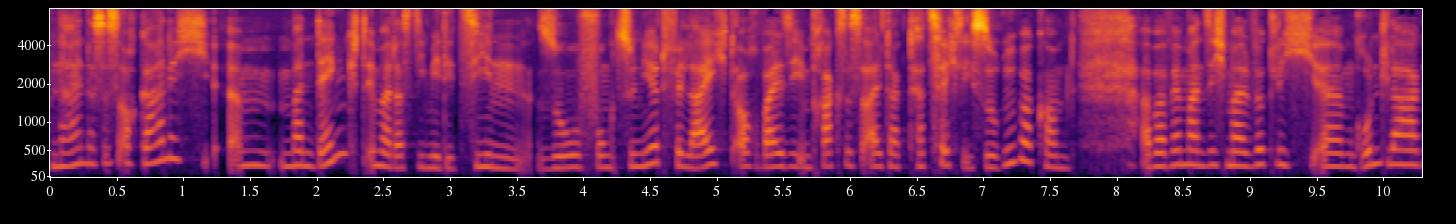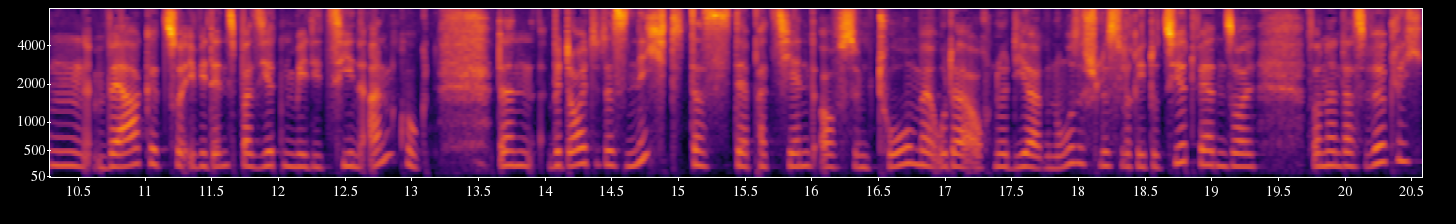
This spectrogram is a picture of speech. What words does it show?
Nein, das ist auch gar nicht. Ähm, man denkt immer, dass die Medizin so funktioniert, vielleicht auch, weil sie im Praxisalltag tatsächlich so rüberkommt. Aber wenn man sich mal wirklich ähm, Grundlagenwerke zur evidenzbasierten Medizin anguckt, dann bedeutet das nicht, dass der Patient auf Symptome oder auch nur Diagnoseschlüssel reduziert werden soll, sondern dass wirklich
